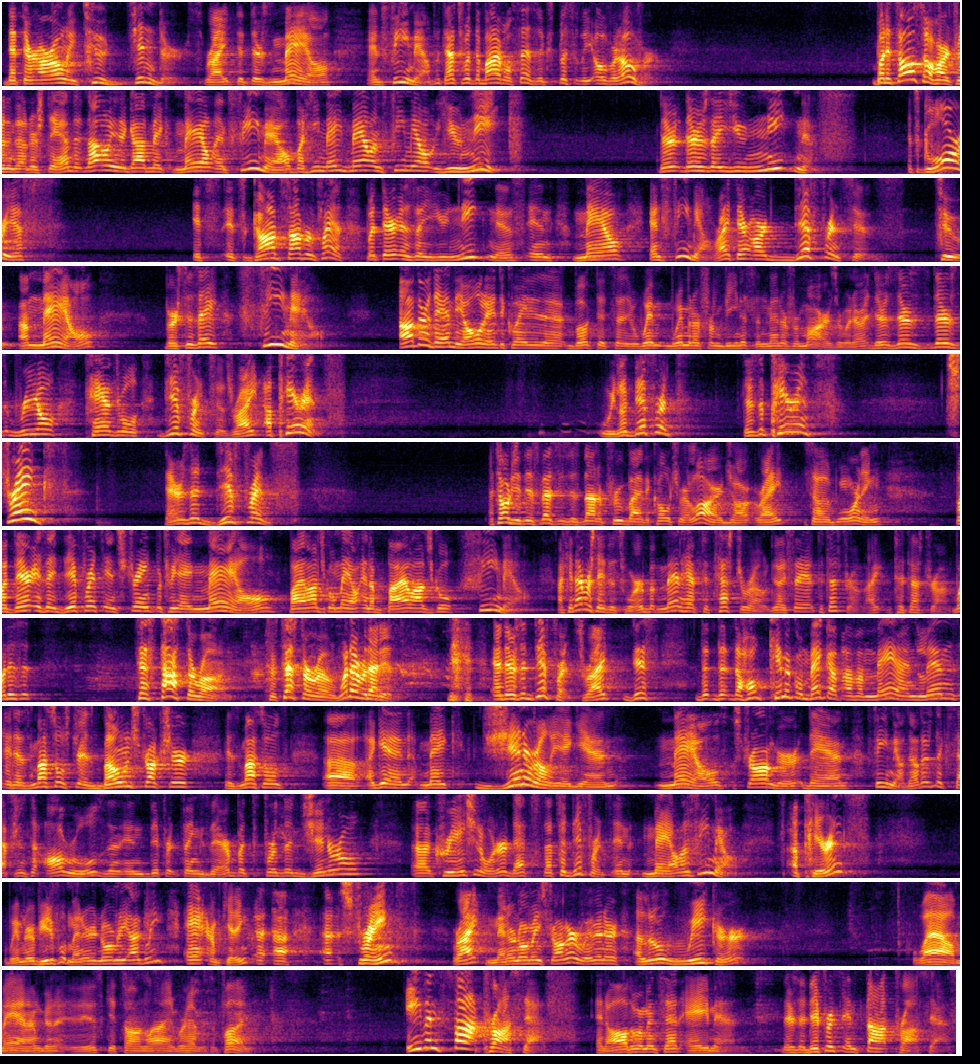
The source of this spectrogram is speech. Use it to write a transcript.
that there are only two genders, right? That there's male and female. But that's what the Bible says explicitly over and over. But it's also hard for them to understand that not only did God make male and female, but He made male and female unique. There, there's a uniqueness. It's glorious it's, it's God's sovereign plan, but there is a uniqueness in male and female, right? There are differences to a male versus a female, other than the old antiquated uh, book that says women are from Venus and men are from Mars or whatever. There's, there's, there's real, tangible differences, right? Appearance. We look different. There's appearance. Strength. There's a difference. I told you this message is not approved by the culture at large, right? So, warning. But there is a difference in strength between a male, biological male, and a biological female. I can never say this word, but men have testosterone. Did I say it? Testosterone. I, testosterone. What is it? Testosterone. Testosterone, whatever that is. and there's a difference, right? This, the, the, the, whole chemical makeup of a man lends in his muscles, his bone structure, his muscles, uh, again, make generally, again, males stronger than females. Now, there's exceptions to all rules and, and different things there, but for the general uh, creation order, that's, that's a difference in male and female. Appearance, Women are beautiful, men are normally ugly. And, I'm kidding. Uh, uh, uh, strength, right? Men are normally stronger, women are a little weaker. Wow, man, I'm gonna, this gets online. We're having some fun. Even thought process. And all the women said, Amen. There's a difference in thought process.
